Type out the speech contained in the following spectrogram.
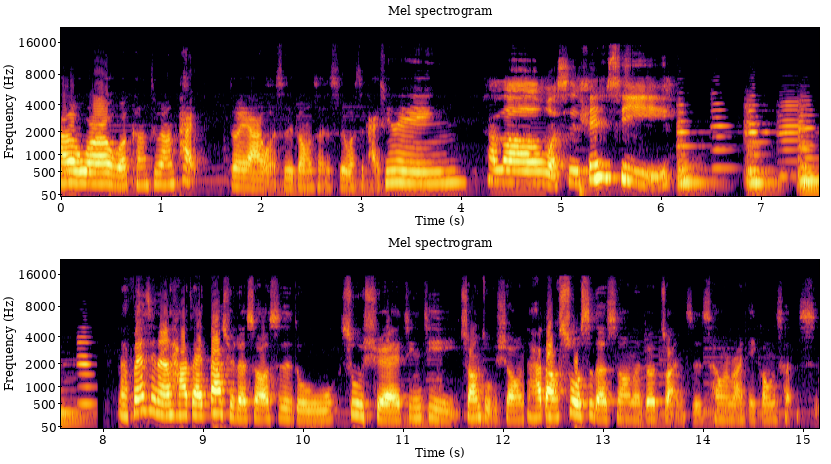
Hello world, welcome to Untyped。对呀、啊，我是工程师，我是凯心凌。Hello，我是 Fancy。那 Fancy 呢？他在大学的时候是读数学经济双主修，那他到硕士的时候呢，就转职成为软体工程师。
